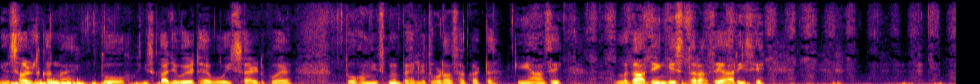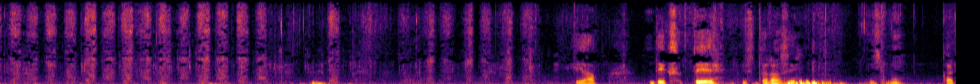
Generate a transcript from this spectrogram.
इंसल्ट करना है। तो इसका जो वेट है, वो इस साइड को है। तो हम इसमें पहले थोड़ा सा कट यहाँ से लगा देंगे, इस तरह से आरी से। ये आप देख सकते हैं इस तरह से इसमें कट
